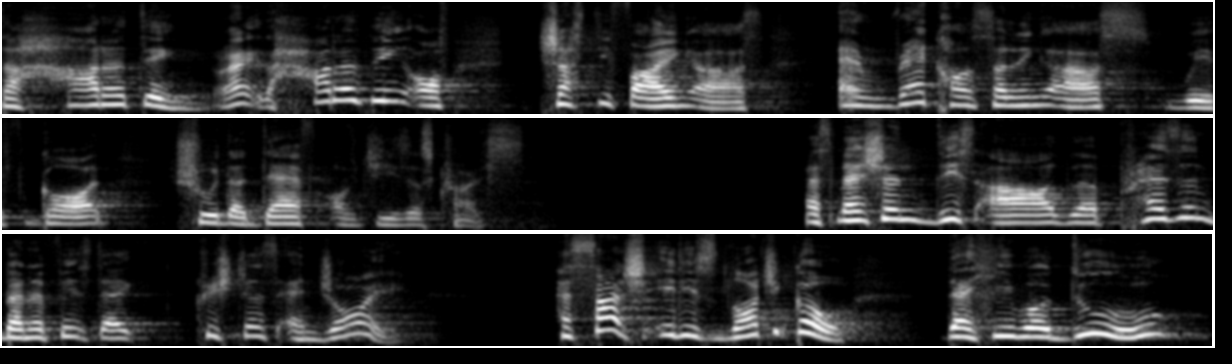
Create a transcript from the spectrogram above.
the harder thing, right? The harder thing of justifying us and reconciling us with God through the death of Jesus Christ. As mentioned, these are the present benefits that Christians enjoy. As such, it is logical that He will do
